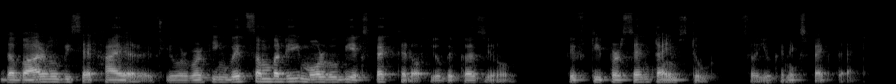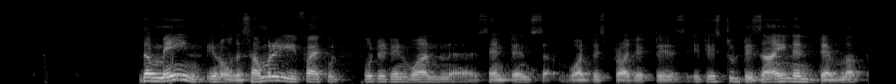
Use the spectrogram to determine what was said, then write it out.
the bar will be set higher. If you are working with somebody more will be expected of you because you know 50% times 2 so you can expect that. The main you know the summary if i could put it in one uh, sentence what this project is it is to design and develop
